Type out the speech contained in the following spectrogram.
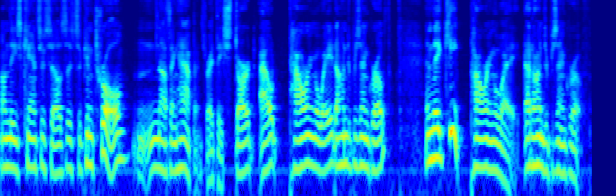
on these cancer cells as a control, nothing happens. Right? They start out powering away at 100% growth, and they keep powering away at 100% growth.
